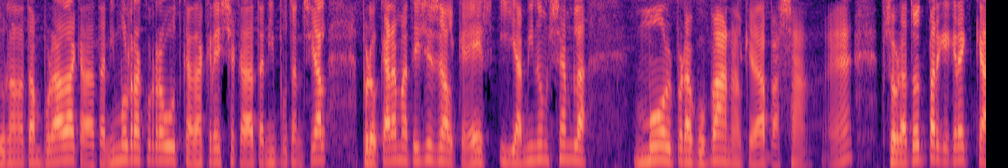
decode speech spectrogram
durant la temporada, que ha de tenir molt recorregut, que ha de créixer, que ha de tenir potencial, però que ara mateix és el que és. I a mi no em sembla molt preocupant el que va passar, eh? sobretot perquè crec que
